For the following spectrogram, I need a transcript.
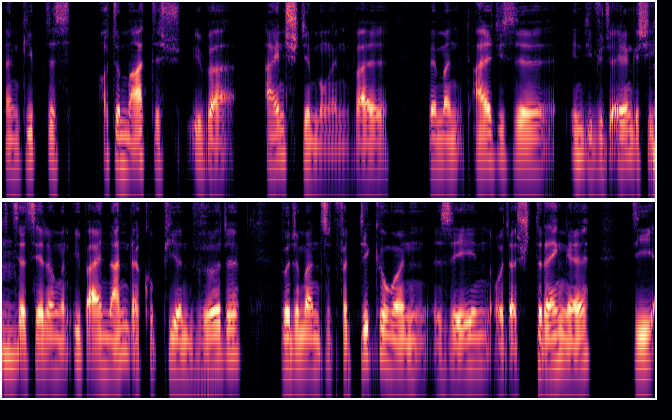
dann gibt es automatisch Übereinstimmungen, weil wenn man all diese individuellen Geschichtserzählungen mhm. übereinander kopieren würde, würde man so Verdickungen sehen oder Stränge, die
